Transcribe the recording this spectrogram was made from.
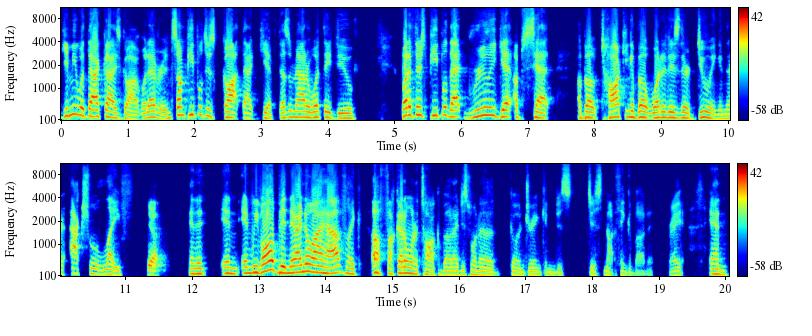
give me what that guy's got, whatever. And some people just got that gift. Doesn't matter what they do. But if there's people that really get upset about talking about what it is they're doing in their actual life, yeah, and it and and we've all been there. I know I have. Like, oh fuck, I don't want to talk about it. I just want to go and drink and just just not think about it, right? And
